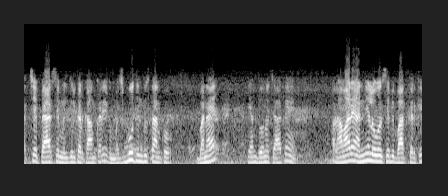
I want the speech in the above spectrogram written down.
अच्छे प्यार से मिलजुल कर काम करें, एक मज़बूत हिंदुस्तान को बनाए कि हम दोनों चाहते हैं। और हमारे अन्य लोगों से भी बात करके,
